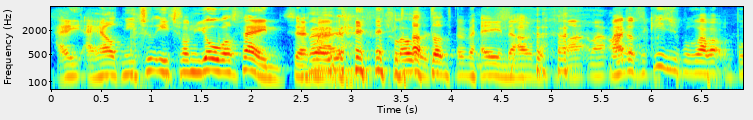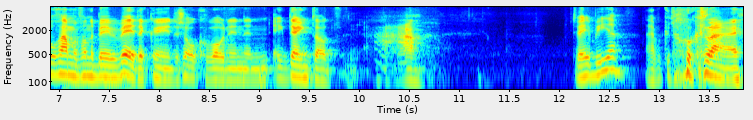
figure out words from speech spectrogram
Hij, hij haalt niet zoiets van, yo, wat fijn, zeg Nee, maar. geloof dat, ik. dat bij mij in de. Maar, maar, Maar dat verkiezingsprogramma programma van de BBB, daar kun je dus ook gewoon in een... Ik denk dat... ah, twee bier? Dan heb ik het ook klaar.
